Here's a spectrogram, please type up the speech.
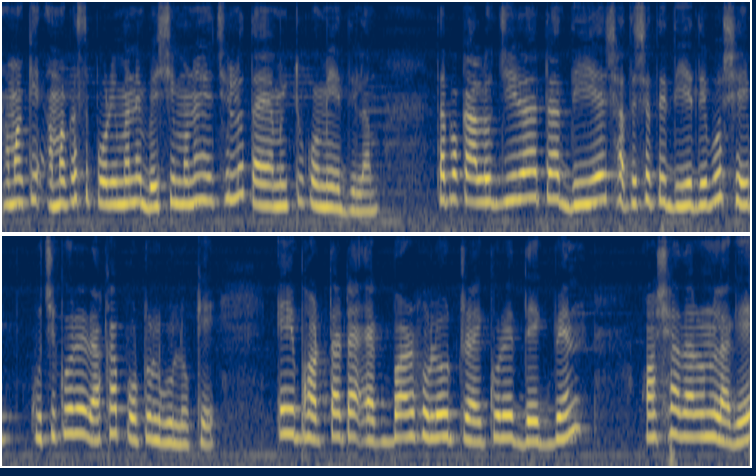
আমাকে, আমার কাছে পরিমাণে বেশি মনে হয়েছিল, তাই আমি একটু কমিয়ে দিলাম। তারপর কালো জিরাটা দিয়ে সাথে সাথে দিয়ে দেব সেই কুচি করে রাখা পটলগুলোকে। এই ভর্তাটা একবার হলেও ট্রাই করে দেখবেন, অসাধারণ লাগে।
